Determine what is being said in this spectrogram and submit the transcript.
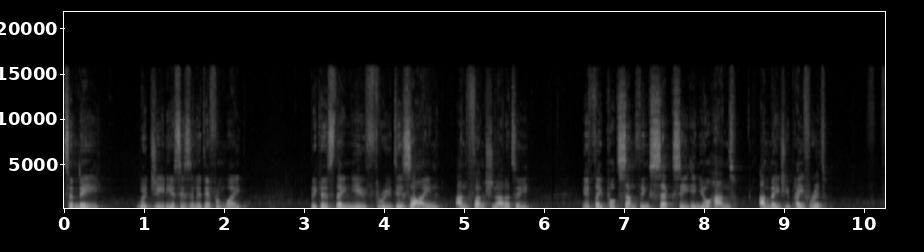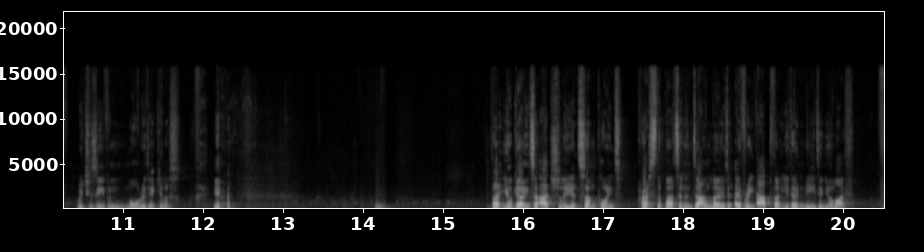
to me, were geniuses in a different way, because they knew through design and functionality, if they put something sexy in your hand and made you pay for it, which is even more ridiculous, yeah, that you're going to actually, at some point, press the button and download every app that you don't need in your life.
